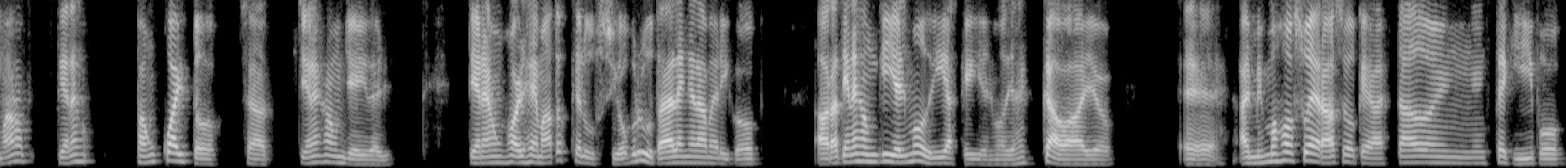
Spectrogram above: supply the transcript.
mano, tienes para un cuarto, o sea, tienes a un Jader, tienes a un Jorge Matos que lució brutal en el Americop, Ahora tienes a un Guillermo Díaz, que Guillermo Díaz es caballo. Eh, al mismo Josué Erazo que ha estado en este equipo.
